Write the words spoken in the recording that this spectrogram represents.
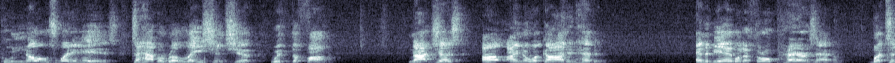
who knows what it is to have a relationship with the Father. Not just, uh, I know a God in heaven, and to be able to throw prayers at Him, but to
